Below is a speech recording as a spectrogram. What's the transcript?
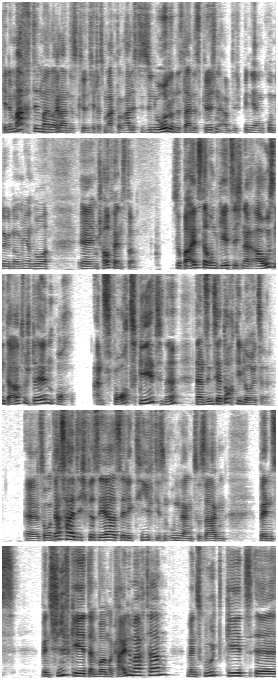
keine Macht in meiner Landeskirche. Das macht doch alles die Synode und das Landeskirchenamt. Ich bin ja im Grunde genommen hier nur äh, im Schaufenster. Sobald es darum geht, sich nach außen darzustellen, auch ans Wort geht, ne, dann sind es ja doch die Leute. Äh, so, und das halte ich für sehr selektiv, diesen Umgang zu sagen, wenn es schief geht, dann wollen wir keine Macht haben. Wenn es gut geht, äh,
